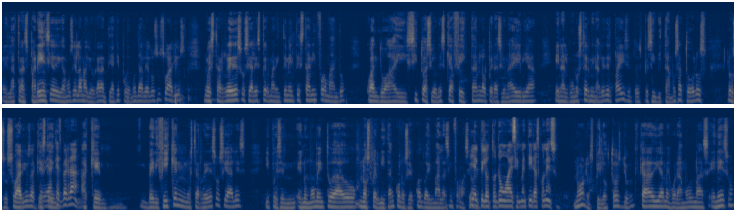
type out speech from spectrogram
Eh, la transparencia, digamos, es la mayor garantía que podemos darle a los usuarios. Nuestras redes sociales permanentemente están informando cuando hay situaciones que afectan la operación aérea en algunos terminales del país. Entonces, pues invitamos a todos los, los usuarios a que, estén, a que verifiquen nuestras redes sociales y pues en, en, un momento dado nos permitan conocer cuando hay malas informaciones. Y el piloto no va a decir mentiras con eso. No, los pilotos, yo creo que cada día mejoramos más en eso.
